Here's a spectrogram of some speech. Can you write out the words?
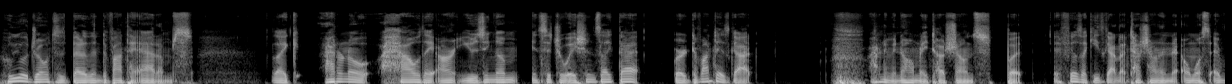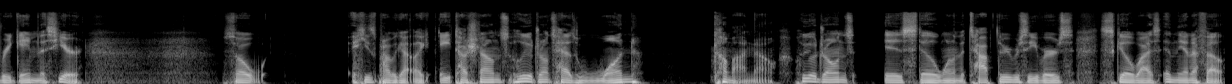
Julio Jones is better than Davante Adams. Like, I don't know how they aren't using him in situations like that. Where Davante's got, I don't even know how many touchdowns, but it feels like he's gotten a touchdown in almost every game this year. So he's probably got like eight touchdowns. Julio Jones has one. Come on now. Julio Jones is still one of the top three receivers skill wise in the NFL.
